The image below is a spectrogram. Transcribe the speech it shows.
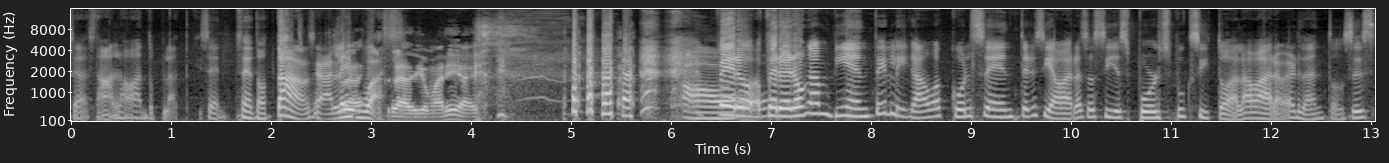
O sea, estaban lavando plata. Y se, notaba, o sea, lenguas. Radio María. pero, oh. pero era un ambiente ligado a call centers y a varas así, sportsbooks y toda la vara, ¿verdad? Entonces,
